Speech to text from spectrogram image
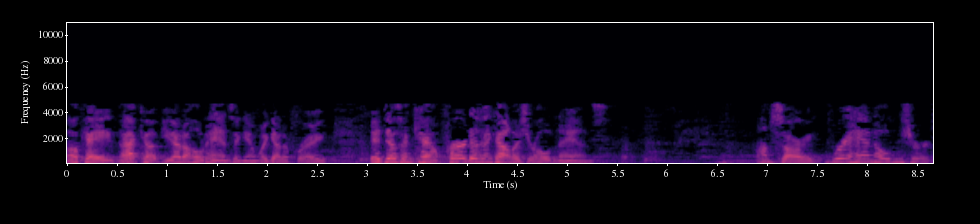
Okay, back up. You got to hold hands again. We got to pray. It doesn't count. Prayer doesn't count unless you're holding hands. I'm sorry. We're a hand holding church.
